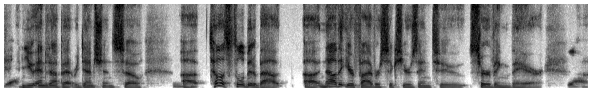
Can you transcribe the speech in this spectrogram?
Yeah. And you ended up at Redemption. So mm-hmm. uh, tell us a little bit about uh, now that you're five or six years into serving there. Yeah. Uh,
